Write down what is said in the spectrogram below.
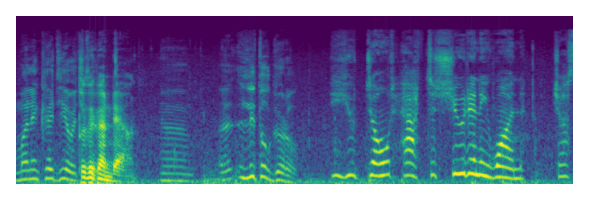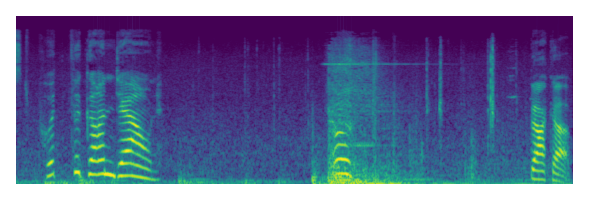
маленькая девочка. Put the gun down. Uh, a little girl. You don't have to shoot anyone. Just put the gun down. Back up.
